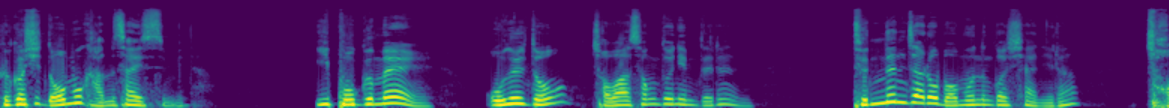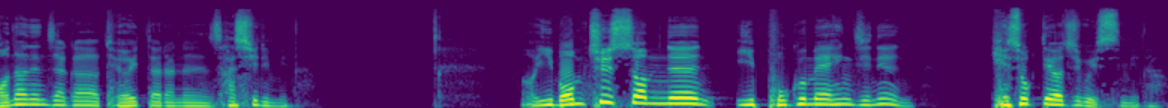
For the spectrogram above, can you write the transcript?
그것이 너무 감사했습니다. 이 복음을 오늘도 저와 성도님들은 듣는 자로 머무는 것이 아니라 전하는 자가 되어 있다라는 사실입니다. 어, 이 멈출 수 없는 이 복음의 행진은 계속되어지고 있습니다.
